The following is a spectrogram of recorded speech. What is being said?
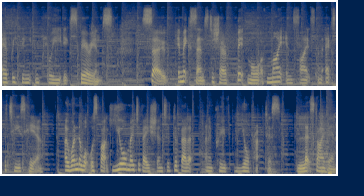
everything employee experience. So it makes sense to share a bit more of my insights and expertise here. I wonder what will spark your motivation to develop and improve your practice. Let's dive in.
